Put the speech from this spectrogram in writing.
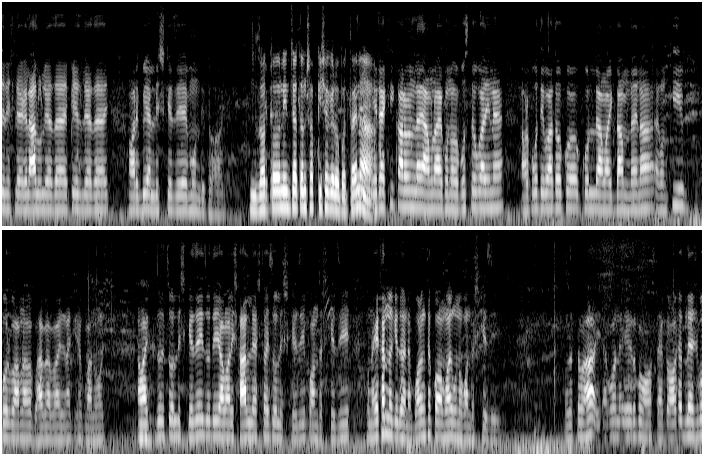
জিনিস লিয়া গেলে আলু লিয়া যায় পেঁয়াজ লিয়া যায় আমার বিয়াল্লিশ কেজি মন দিতে হয়। যত নির্যাতন সব কৃষকের ওপর তাই না? এটা কি কারণে আমরা এখনও বুঝতেও পারি না। আমরা প্রতিবাদও করলে আমার দাম দেয় না। এখন কি করব আমরা ভাবে পারি না কৃষক মানুষ। আমার যদি চল্লিশ কেজি যদি আমার সার লেসতে হয় চল্লিশ কেজি পঞ্চাশ কেজি কোনো একান্ন কেজি হয় না বরঞ্চ কম হয় উনপঞ্চাশ কেজি। বুঝতে ভাই? এখন এরকম অবস্থা একটা ওষুধ নিয়ে আসব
